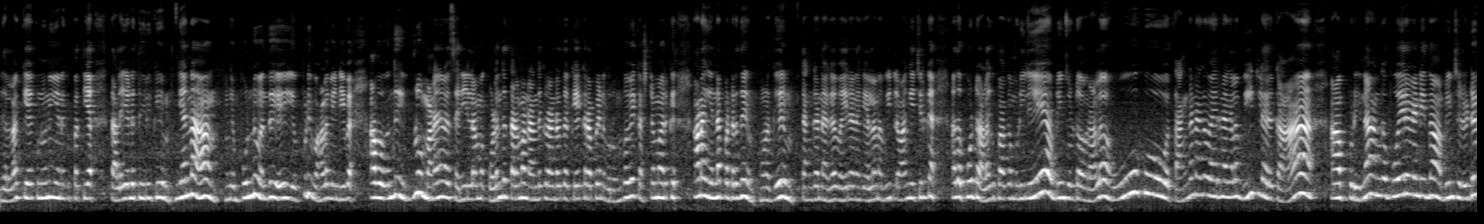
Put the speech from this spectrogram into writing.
இதெல்லாம் கேட்கணும்னு எனக்கு பற்றியா தலையெழுத்து இருக்குது ஏன்னா என் பொண்ணு வந்து எப்படி வாழ வேண்டியவ? அவள் வந்து இவ்வளோ மனநிலை சரியில்லாமல் குழந்தைத்தனமாக நடந்துக்கிறான்றதை கேட்குறப்ப எனக்கு ரொம்பவே கஷ்டமாக இருக்குது ஆனால் என்ன பண்ணுறது உனக்கு தங்க நகை வைர நகை எல்லாம் நான் வீட்டில் வாங்கி வச்சுருக்கேன். அதை போட்டு அழகு பார்க்க முடியலையே அப்படின்னு சொல்லிட்டு அவரால் ஓஹோ தங்க நகை வைர நகைலாம் வீட்டில் இருக்கான் அப்படின்னா அங்கே போயிட வேண்டியதுதான் அப்படின்னு சொல்லிட்டு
